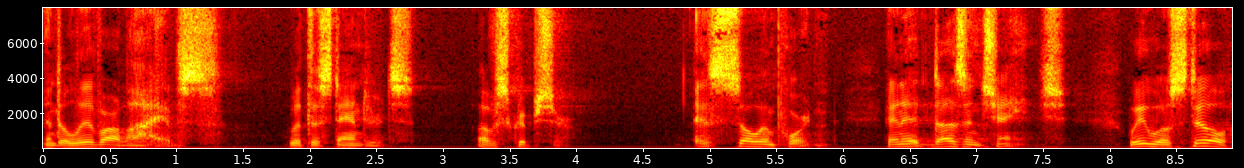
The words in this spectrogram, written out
and to live our lives with the standards of Scripture is so important. And it doesn't change. We will still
